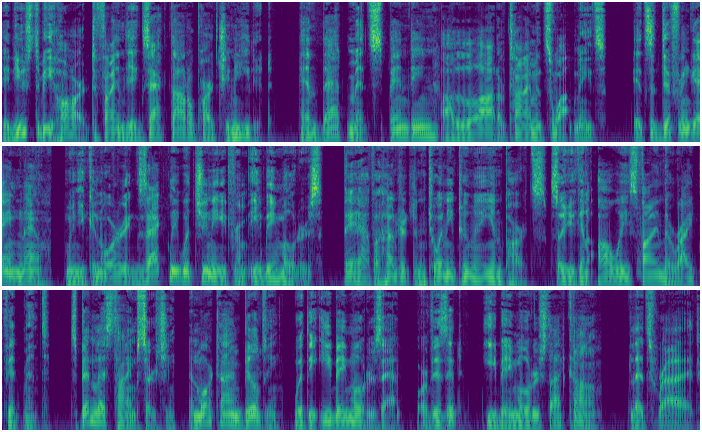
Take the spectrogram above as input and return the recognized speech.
It used to be hard to find the exact auto parts you needed, and that meant spending a lot of time at swap meets. It's a different game now when you can order exactly what you need from eBay Motors. They have 122 million parts, so you can always find the right fitment. Spend less time searching and more time building with the eBay Motors app or visit ebaymotors.com. Let's ride.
